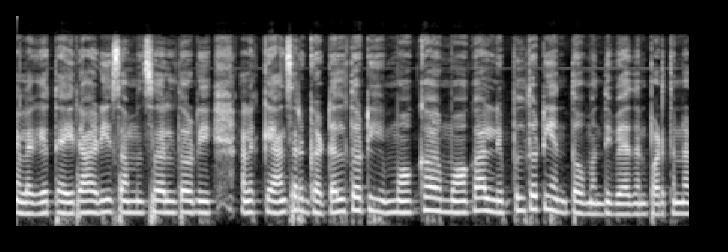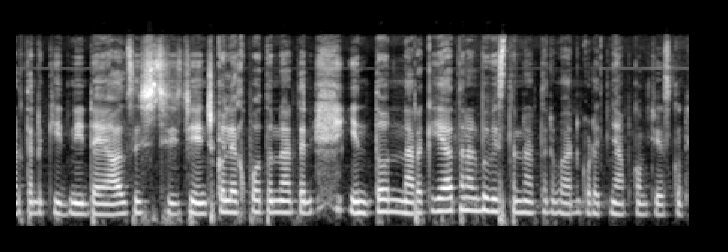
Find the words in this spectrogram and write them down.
అలాగే థైరాయిడ్ సమస్యలతోటి అలాగే క్యాన్సర్ గడ్డలతోటి మోకా మోకాలు నొప్పులతోటి ఎంతోమంది వేదన పడుతున్నారు తన కిడ్నీ డయాలసిస్ చేయించుకోలేకపోతున్నారు తను ఎంతో నరకయాతన అనుభవిస్తున్నారు తను వారిని కూడా జ్ఞాపకం చేసుకుని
